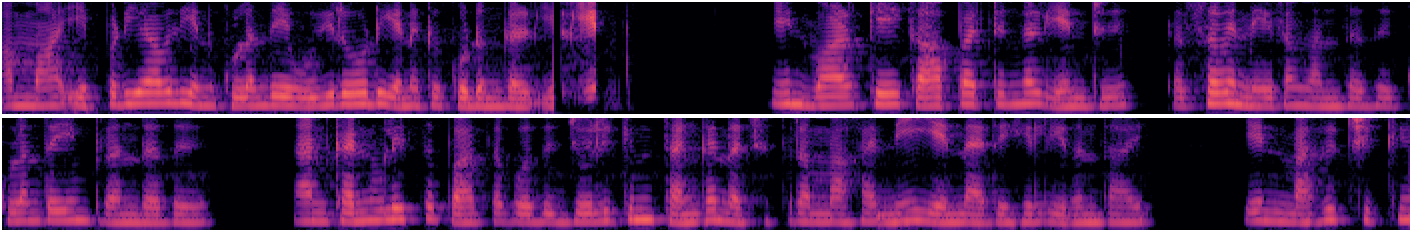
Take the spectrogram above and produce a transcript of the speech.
அம்மா எப்படியாவது என் குழந்தையை உயிரோடு எனக்கு கொடுங்கள். என் வாழ்க்கையை காப்பாற்றுங்கள் என்று. பிரசவ நேரம் வந்தது. குழந்தையும் பிறந்தது. நான் கண்விழித்து பார்த்தபோது ஜொலிக்கும் தங்க நட்சத்திரமாக நீ என் அருகில் இருந்தாய். என் மகிழ்ச்சிக்கு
